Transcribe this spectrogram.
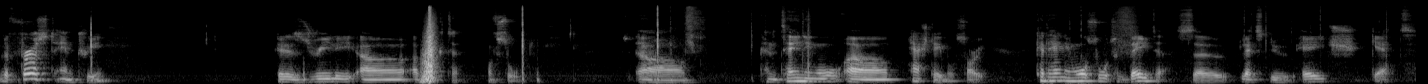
the first entry is really uh, a vector of sort uh, containing all uh, hash table sorry containing all sorts of data so let's do h get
